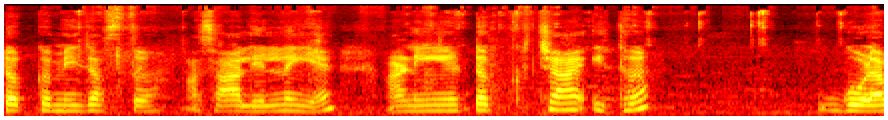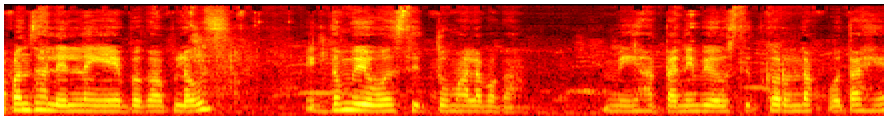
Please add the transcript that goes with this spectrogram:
टक कमी जास्त असा आलेला नाही आहे आणि टकच्या इथं गोळा पण झालेला नाही आहे बघा ब्लाऊज. एकदम व्यवस्थित तुम्हाला बघा. मी हाताने व्यवस्थित करून दाखवत आहे.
